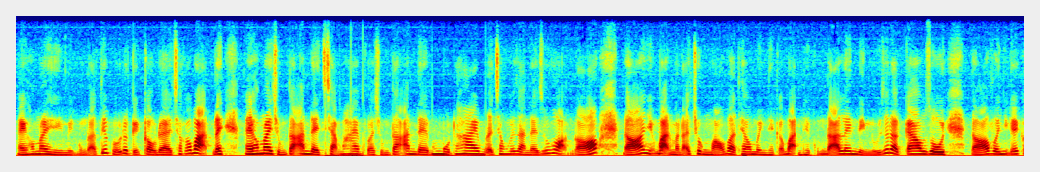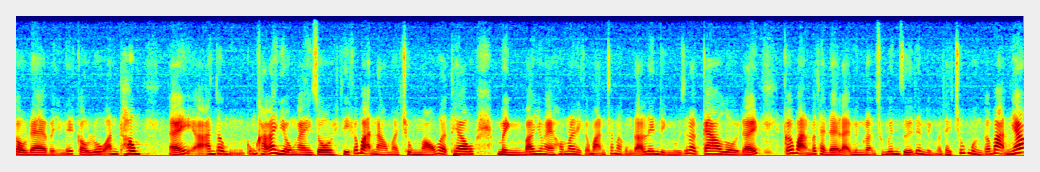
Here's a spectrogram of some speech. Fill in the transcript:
ngày hôm nay thì mình cũng đã tiếp nối được cái cầu đề cho các bạn. Đây, ngày hôm nay chúng ta ăn đề chạm hai và chúng ta ăn đề một hai ở trong cái dàn đề rút gọn đó. Đó, những bạn mà đã trùng máu và theo mình thì các bạn thì cũng đã lên đỉnh núi rất là cao rồi. Đó, với những cái cầu đề và những cái cầu lô ăn thông đấy à, ăn thông cũng khá là nhiều ngày rồi. Thì các bạn nào mà trùng máu và theo mình bao nhiêu ngày hôm nay thì các bạn chắc là cũng đã lên đỉnh núi rất là cao rồi. Đấy, các bạn có thể để lại bình luận xuống bên dưới để mình có thể chúc mừng các bạn nhé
